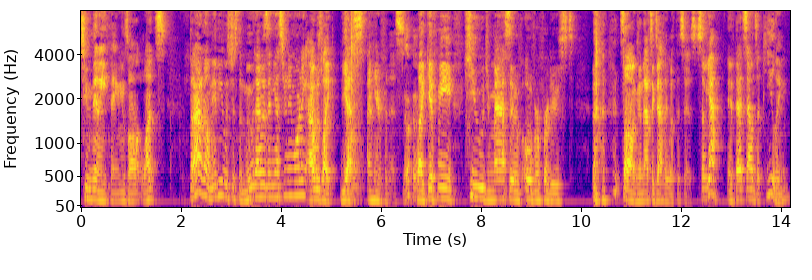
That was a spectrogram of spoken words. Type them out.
too many things all at once. But I don't know. Maybe it was just the mood I was in yesterday morning. I was like, "Yes, I'm here for this." Okay. Like, give me huge, massive, overproduced songs, and that's exactly what this is. So yeah, if that sounds appealing,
